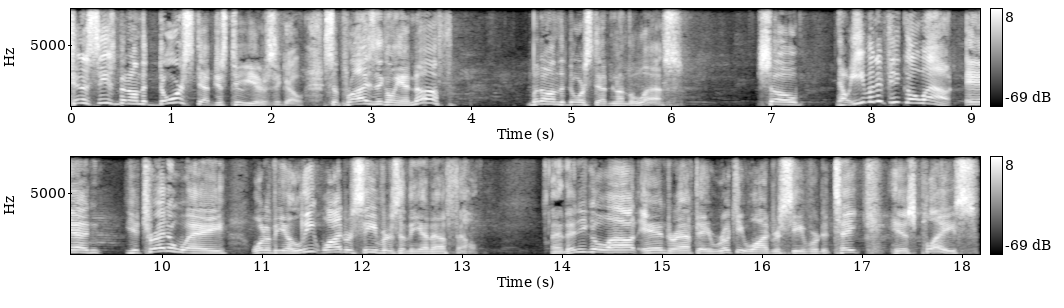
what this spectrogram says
Tennessee's been on the doorstep just two years ago, surprisingly enough, but on the doorstep nonetheless. So now, even if you go out and you trade away one of the elite wide receivers in the NFL. And then you go out and draft a rookie wide receiver to take his place.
